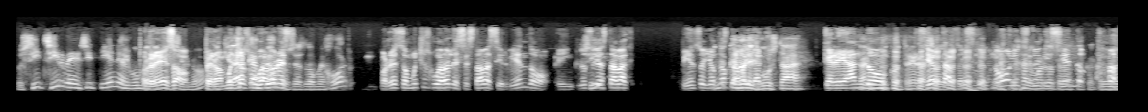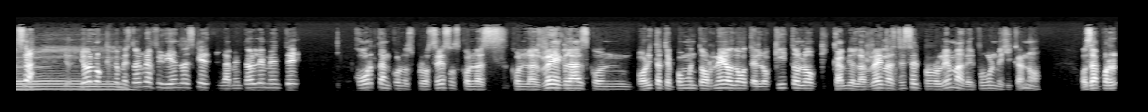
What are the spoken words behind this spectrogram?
pues sí sirve, sí tiene algún Por beneficio, eso, ¿no? pero Y a muchos campeón, jugadores- pues, es lo mejor. Por eso a muchos jugadores les estaba sirviendo, e incluso Sí. ya estaba, pienso yo que no que estaba no les gusta. creando cierta hoy. No, yo estoy diciendo, o sea, yo, yo lo que me estoy refiriendo es que lamentablemente cortan con los procesos, con las, con las reglas, con ahorita te pongo un torneo, luego te lo quito, luego cambio las reglas. Es el problema del fútbol mexicano. O sea, por,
